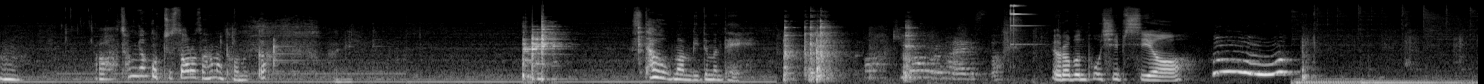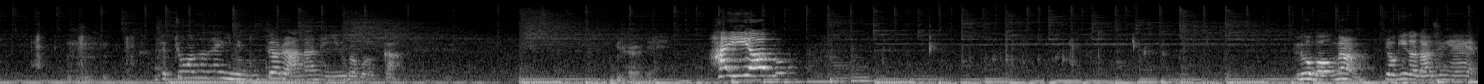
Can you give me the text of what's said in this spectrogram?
응. 아 청양고추 썰어서 하나 더 넣을까? 아니. 스타우브만 믿으면 돼. 아 기왕으로 봐야겠어. 여러분 보십시오. 백종원 선생님이 무뼈를 안 하는 이유가 뭘까? 그러게. 하이염! 이거 먹으면 여기가 나중에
